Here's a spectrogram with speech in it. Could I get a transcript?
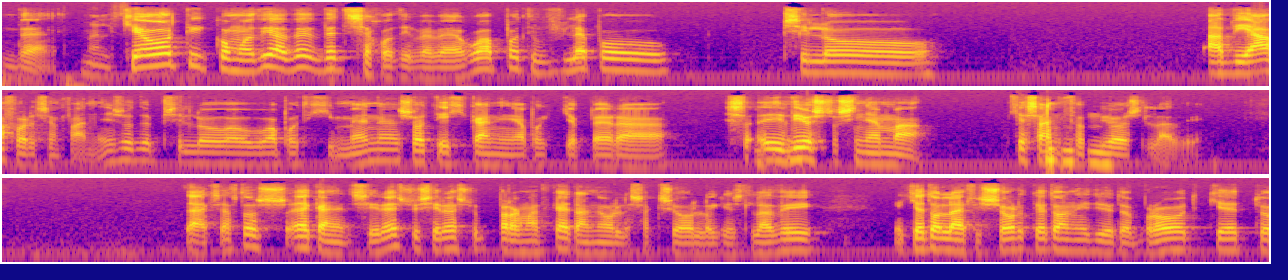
Δεν. Μάλιστα. Και ό,τι κομμωδία δεν, δεν τις έχω δει βέβαια. Εγώ από ό,τι βλέπω ψηλο αδιάφορες εμφανίζονται, ψηλο αποτυχημένες, ό,τι έχει κάνει από εκεί και πέρα, ιδίως στο σινεμά και σαν ηθοποιός δηλαδή. Εντάξει, αυτός έκανε τις σειρές του, οι σειρές του πραγματικά ήταν όλες αξιόλογες, δηλαδή και το Life is Short και το An Idiot Abroad και το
